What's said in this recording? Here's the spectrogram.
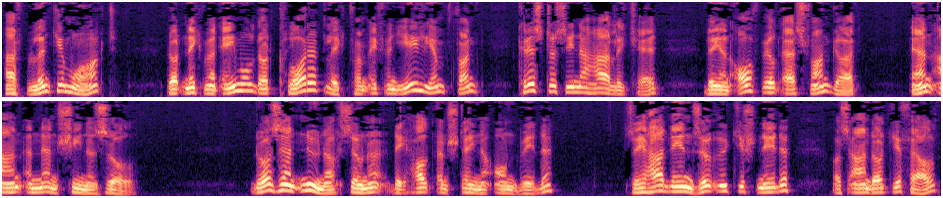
heeft blind gemaakt, dat niet met eenmaal dat klaar licht van evangelium van Christus in de herrlijkheid, die een afbeeld is van God, en aan een mens schijnen zal. Zijn nu nog zonen die halt en stenen aanbidden. Ze hadden den zo uitgesneden als aan dat je veld.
